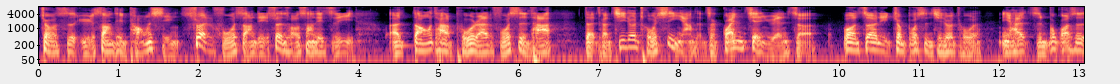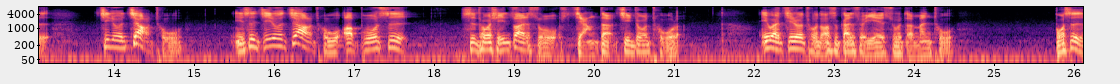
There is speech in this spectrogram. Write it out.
就是与上帝同行，顺服上帝，顺从上帝旨意，而当他的仆人服侍他的这个基督徒信仰的这关键原则，否则你就不是基督徒了，你还只不过是。基督教徒，你是基督教徒，而不是《使徒行传》所讲的基督徒了。因为基督徒都是跟随耶稣的门徒，不是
